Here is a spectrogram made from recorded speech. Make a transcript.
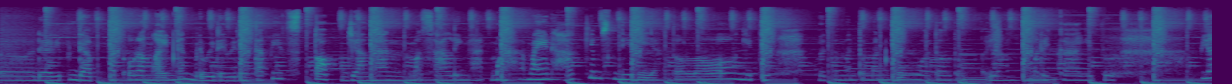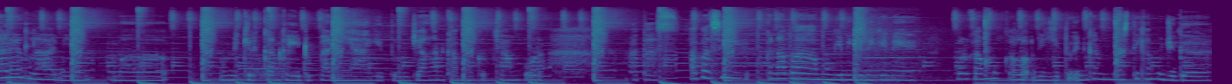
uh, dari pendapat orang lain kan berbeda-beda tapi stop jangan saling main hakim sendiri ya. Tolong gitu buat teman-temanku atau yang mereka gitu. Biarinlah dia me memikirkan kehidupannya gitu. Jangan kamu ikut campur atas. Apa sih? Kenapa kamu gini gini gini? Kalau kamu kalau digituin kan pasti kamu juga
